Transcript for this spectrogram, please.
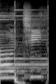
おう。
